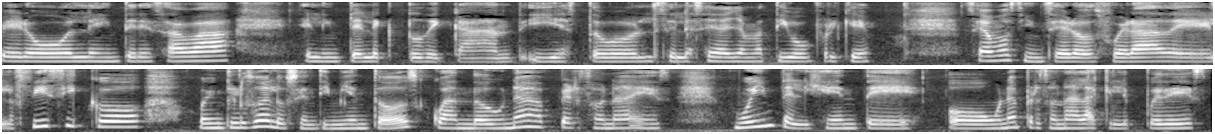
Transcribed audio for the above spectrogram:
pero le interesaba el intelecto de Kant y esto se le hacía llamativo porque seamos sinceros, fuera de lo físico o incluso de los sentimientos, cuando una persona es muy inteligente o una persona a la que le puedes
